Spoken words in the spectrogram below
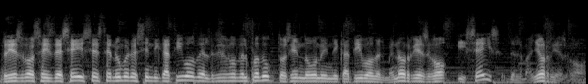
Riesgo 6 de 6, este número es indicativo del riesgo del producto, siendo uno indicativo del menor riesgo y 6 del mayor riesgo.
